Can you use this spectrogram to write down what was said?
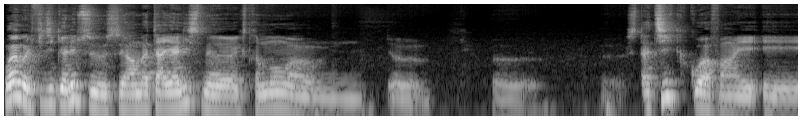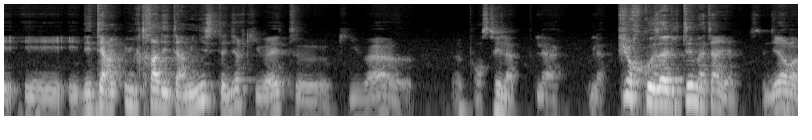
Ouais, le physicalisme, c'est un matérialisme extrêmement statique, quoi, enfin, et, ultra déterministe, c'est-à-dire qui va être, qui va penser la, pure causalité matérielle, c'est-à-dire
